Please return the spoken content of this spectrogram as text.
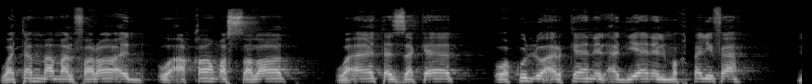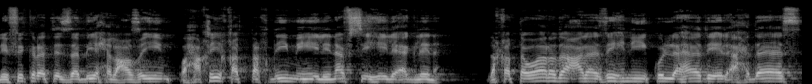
وتمم الفرائض وأقام الصلاة وآتى الزكاة وكل أركان الأديان المختلفة لفكرة الذبيح العظيم وحقيقة تقديمه لنفسه لأجلنا. لقد توارد على ذهني كل هذه الأحداث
